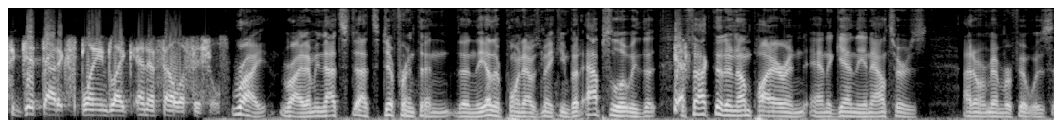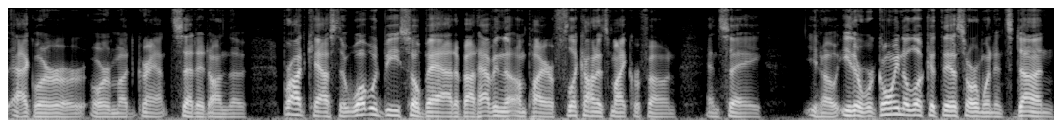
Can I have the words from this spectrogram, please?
to get that explained like NFL officials. Right, right. I mean, that's that's different than than the other point I was making, but absolutely the yeah. the fact that an umpire and and again the announcers, I don't remember if it was Agler or or Mud Grant said it on the broadcast that what would be so bad about having the umpire flick on his microphone and say, you know, either we're going to look at this or when it's done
